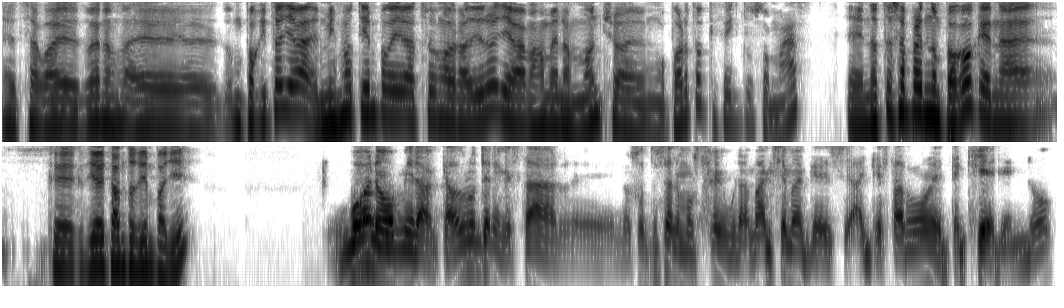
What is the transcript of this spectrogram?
Está guay. Bueno, eh, un poquito lleva, el mismo tiempo que llevas tú en Obradiro, lleva más o menos Moncho en Oporto, quizá incluso más. Eh, ¿No te sorprende un poco que, que lleve tanto tiempo allí? Bueno, mira, cada uno tiene que estar. Eh, nosotros tenemos también una máxima que es hay que estar donde te quieren, ¿no?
